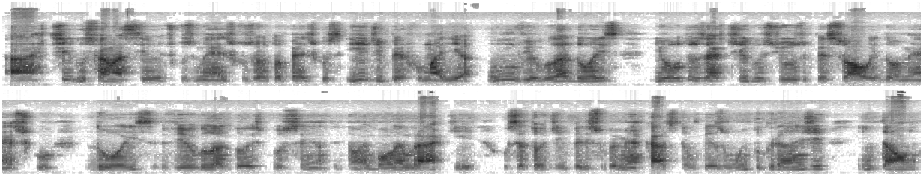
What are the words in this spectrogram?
artigos farmacêuticos, médicos, ortopédicos e de perfumaria, 1,2%, e outros artigos de uso pessoal e doméstico, 2,2%. Então é bom lembrar que o setor de hiper e supermercados tem um peso muito grande, então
